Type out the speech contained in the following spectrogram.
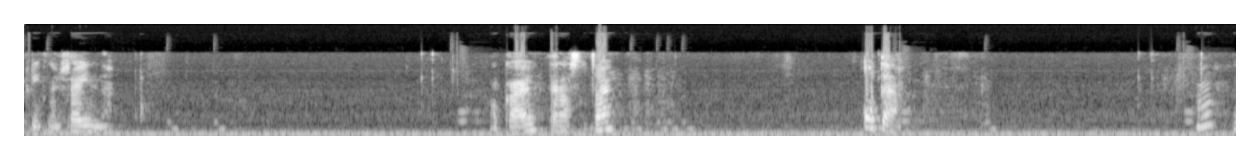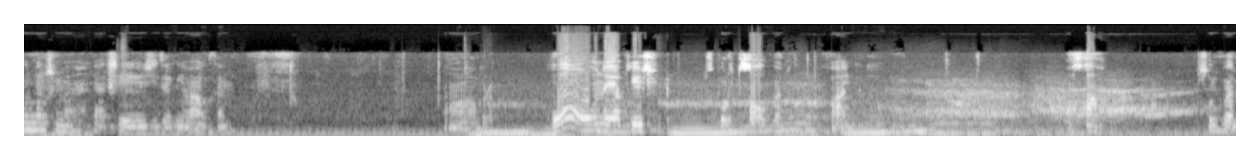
kliknąć, to inne. Okej, teraz tutaj. O te! No, zobaczymy, jak się jeździ takim autem. Dobra. O, one jakieś sportowe. Fajnie, dobra. Aha. Super.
